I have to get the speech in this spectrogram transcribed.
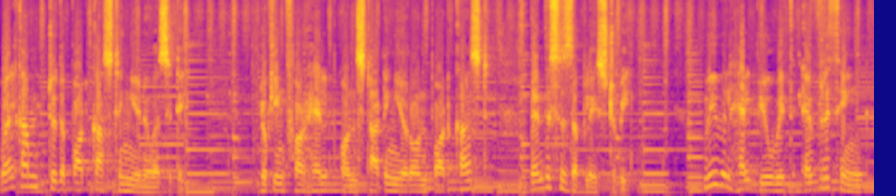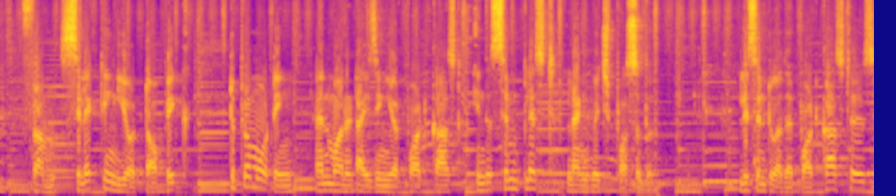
Welcome to the Podcasting University. Looking for help on starting your own podcast? Then this is the place to be. We will help you with everything from selecting your topic to promoting and monetizing your podcast in the simplest language possible. Listen to other podcasters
